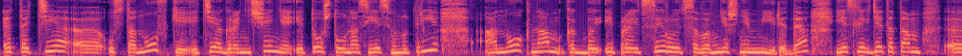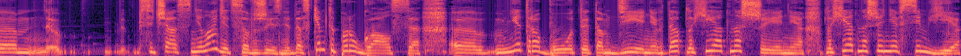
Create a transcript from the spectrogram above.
Это те э, установки и те ограничения, и то, что у нас есть внутри, оно к нам как бы и проецируется во внешнем мире, да? Если где-то там эм, э, сейчас не ладится в жизни, да, с кем ты поругался, э, нет работы, там, денег, да, плохие отношения, плохие отношения в семье.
